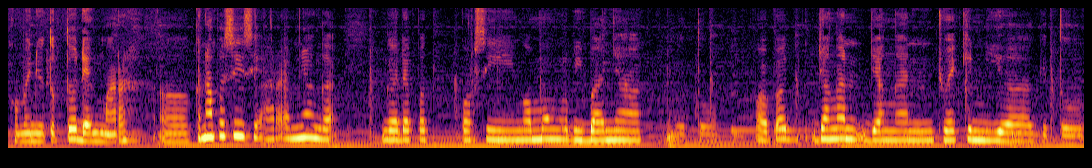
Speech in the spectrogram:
komen YouTube tuh ada yang marah eh, kenapa sih si RM-nya nggak nggak dapat porsi ngomong lebih banyak gitu. Apa jangan jangan cuekin dia gitu.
